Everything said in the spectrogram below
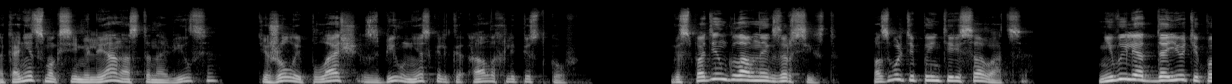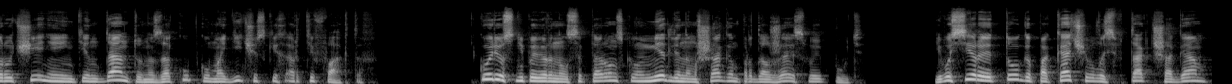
Наконец Максимилиан остановился. Тяжелый плащ сбил несколько алых лепестков. «Господин главный экзорцист, позвольте поинтересоваться. Не вы ли отдаете поручение интенданту на закупку магических артефактов? Кориус не повернулся к Таронскому, медленным шагом продолжая свой путь. Его серая тога покачивалась в такт шагам,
